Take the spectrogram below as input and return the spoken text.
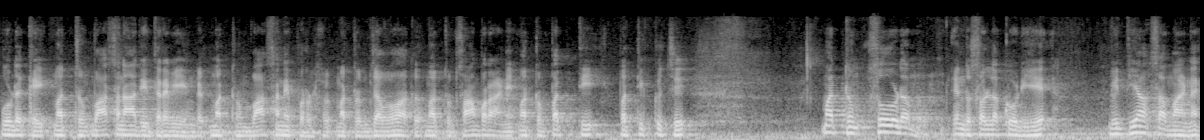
உடுக்கை மற்றும் வாசனாதி திரவியங்கள் மற்றும் வாசனைப் பொருட்கள் மற்றும் ஜவ்வாது மற்றும் சாம்பிராணி மற்றும் பத்தி பத்திக்குச்சி மற்றும் சூடம் என்று சொல்லக்கூடிய வித்தியாசமான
